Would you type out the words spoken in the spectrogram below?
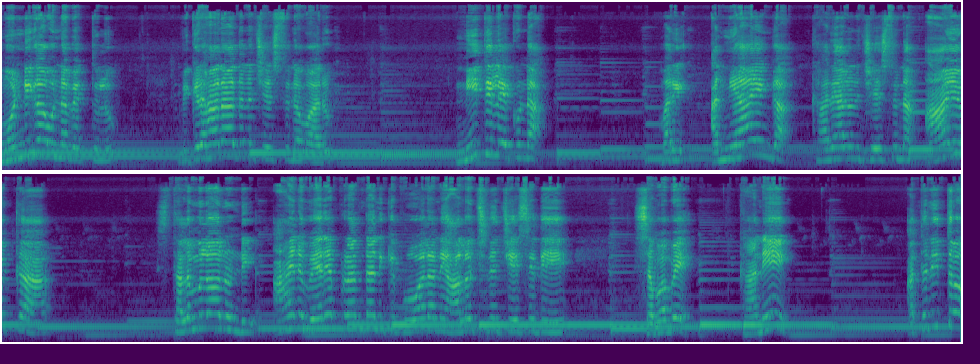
మొండిగా ఉన్న వ్యక్తులు విగ్రహారాధన చేస్తున్న వారు నీతి లేకుండా మరి అన్యాయంగా కార్యాలను చేస్తున్న ఆ యొక్క స్థలములో నుండి ఆయన వేరే ప్రాంతానికి పోవాలని ఆలోచన చేసేది సబబే. కానీ అతనితో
